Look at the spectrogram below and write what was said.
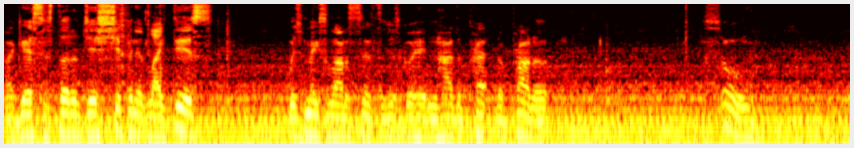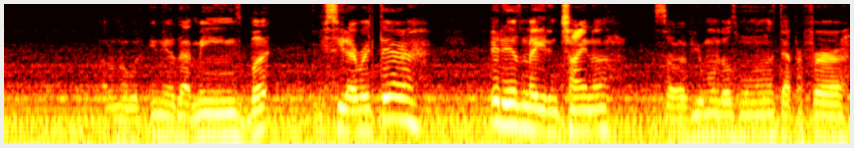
I guess instead of just shipping it like this, which makes a lot of sense to just go ahead and hide the, the product. So I don't know what any of that means, but you see that right there? It is made in China. So if you're one of those ones that prefer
